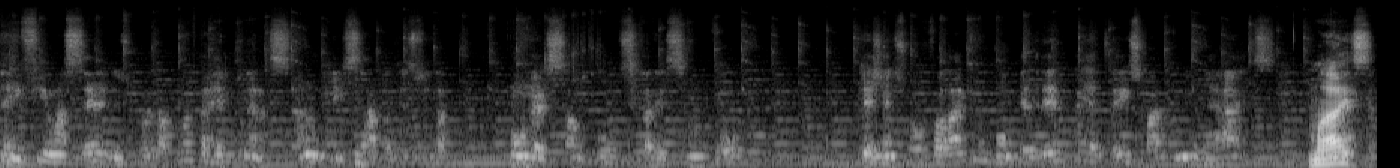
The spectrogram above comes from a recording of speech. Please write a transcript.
Enfim, uma série de coisas, a própria remuneração, quem sabe, às vezes fiz a conversão um pouco, esclarecer um pouco. Porque a gente for falar que um bom pedreiro ganha 3, 4 mil reais. Mais,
